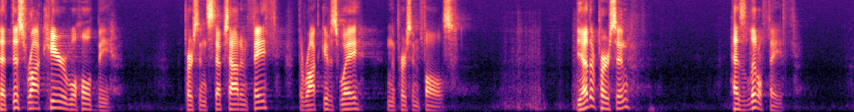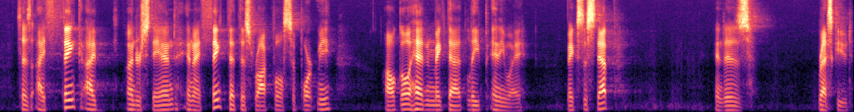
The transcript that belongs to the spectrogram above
that this rock here will hold me. The person steps out in faith, the rock gives way, and the person falls. The other person has little faith, says, I think I understand, and I think that this rock will support me. I'll go ahead and make that leap anyway. Makes the step and is rescued.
